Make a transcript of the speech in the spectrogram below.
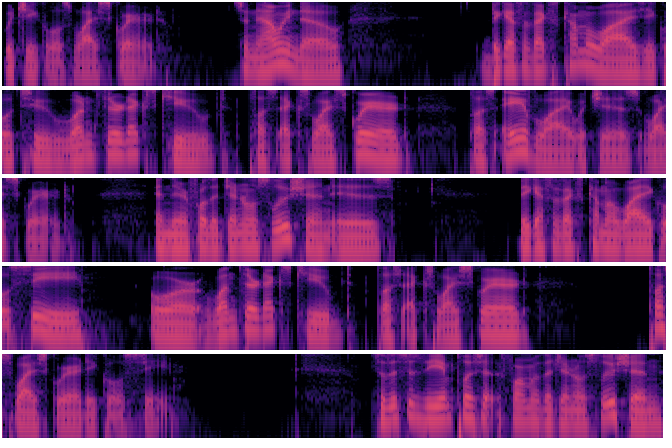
which equals y squared. So now we know big F of x comma y is equal to 1 third x cubed plus xy squared plus a of y, which is y squared. And therefore the general solution is big F of x comma y equals c, or 1 third x cubed plus xy squared plus y squared equals c. So this is the implicit form of the general solution.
